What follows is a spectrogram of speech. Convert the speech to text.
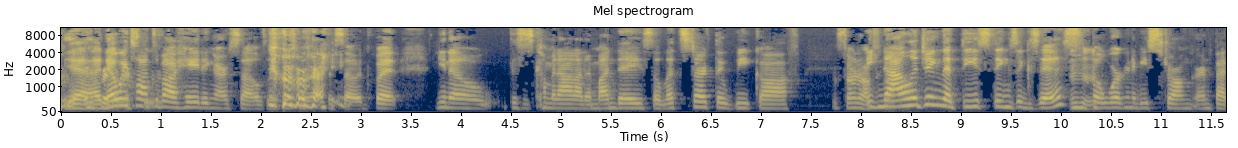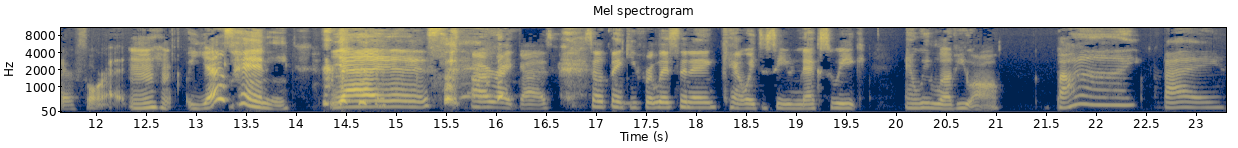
Yeah, I know we talked about hating ourselves in this right. episode, but you know, this is coming out on a Monday, so let's start the week off start off acknowledging that these things exist, mm-hmm. but we're going to be stronger and better for it. Mm-hmm. Yes, Henny. Yes. all right, guys. So thank you for listening. Can't wait to see you next week, and we love you all. Bye. Bye.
